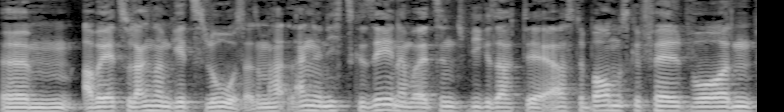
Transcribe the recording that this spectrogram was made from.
Ähm, aber jetzt so langsam geht's los. Also man hat lange nichts gesehen, aber jetzt sind, wie gesagt, der erste Baum ist gefällt worden.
